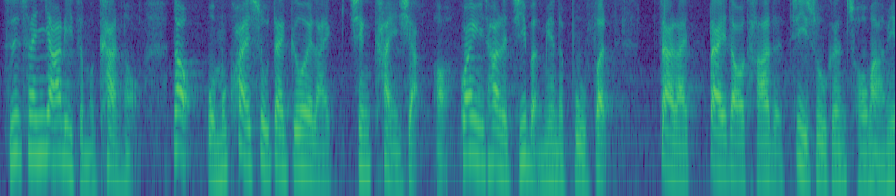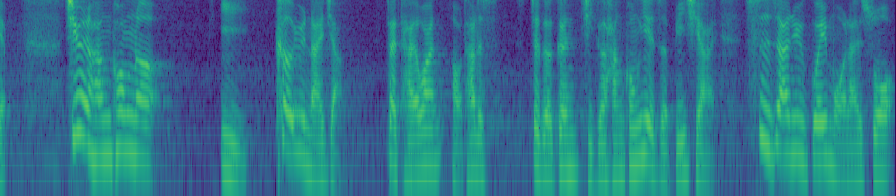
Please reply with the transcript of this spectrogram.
支撑压力怎么看哦？那我们快速带各位来先看一下哦，关于它的基本面的部分，再来带到它的技术跟筹码面。新宇航空呢，以客运来讲，在台湾，哦，它的这个跟几个航空业者比起来，市占率规模来说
